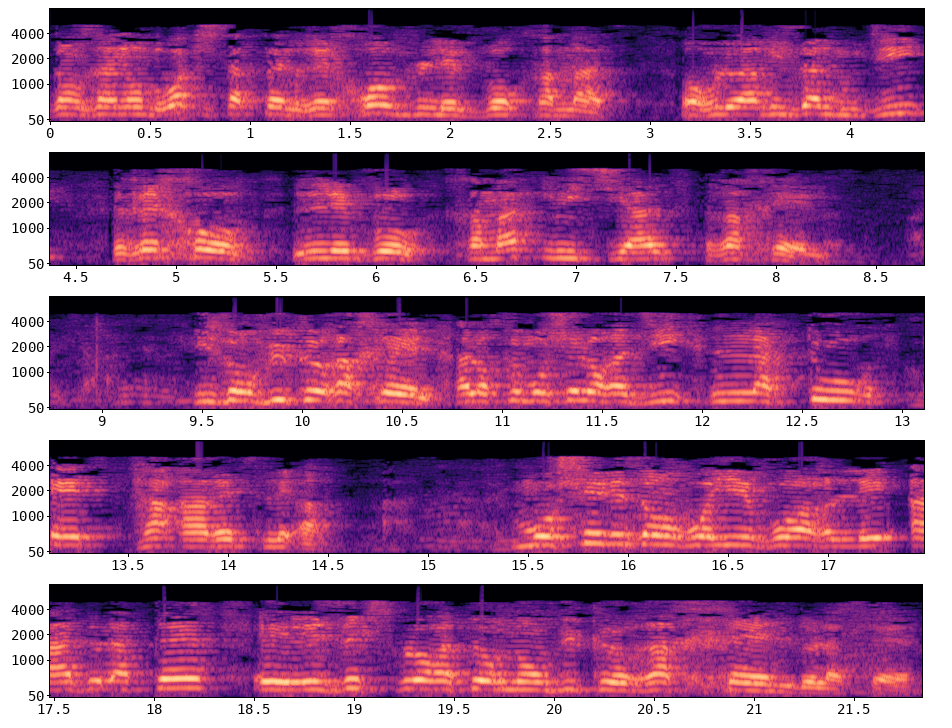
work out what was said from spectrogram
dans un endroit qui s'appelle Rechov Levo Hamat. Or le Harizal nous dit, Rechov Levo Hamat, initial Rachel. Ils ont vu que Rachel, alors que Moshe leur a dit, la tour est Haaretz Lea. Moshe les a envoyés voir Léa de la terre et les explorateurs n'ont vu que Rachel de la terre.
